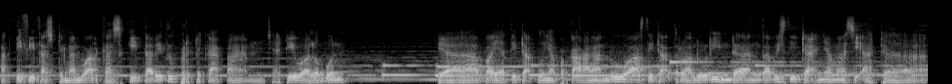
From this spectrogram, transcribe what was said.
aktivitas dengan warga sekitar itu berdekatan. Jadi walaupun ya apa ya tidak punya pekarangan luas tidak terlalu rindang tapi setidaknya masih ada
